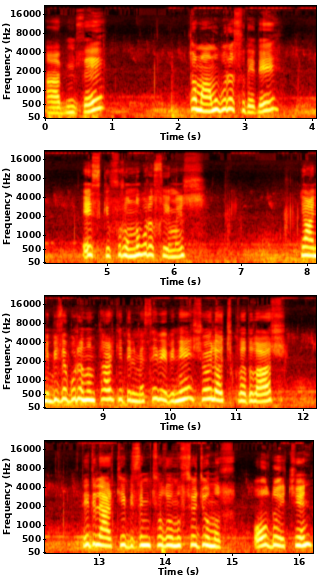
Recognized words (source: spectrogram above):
abimize. Tamamı burası dedi. Eski fırınlı burasıymış. Yani bize buranın terk edilme sebebini şöyle açıkladılar. Dediler ki bizim çoluğumuz çocuğumuz olduğu için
